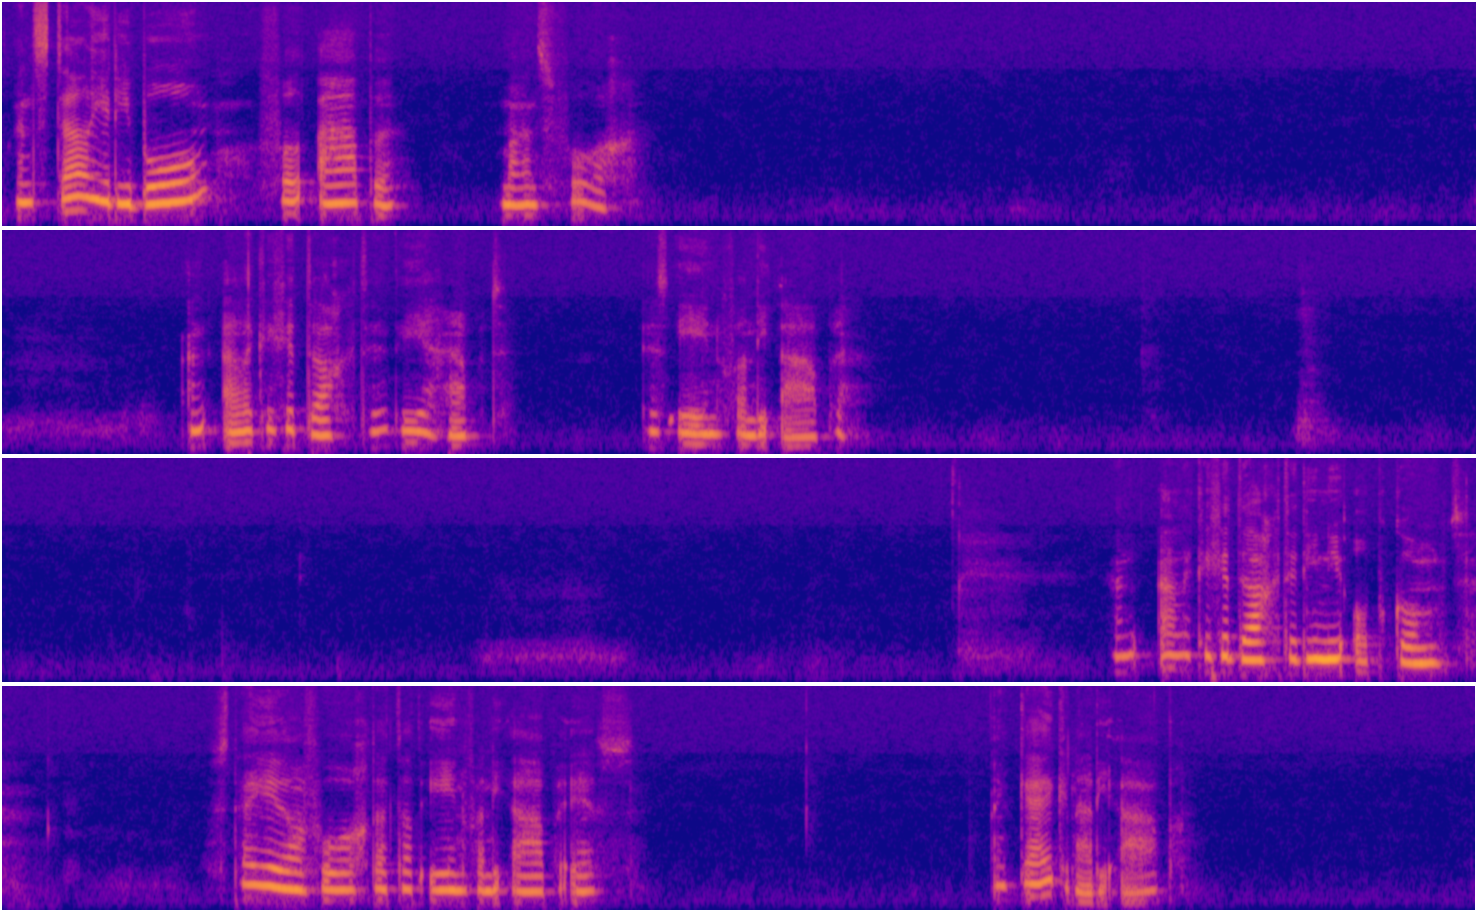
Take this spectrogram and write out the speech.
En stel je die boom vol apen maar eens voor. En elke gedachte die je hebt, is een van die apen. Elke gedachte die nu opkomt, stel je dan voor dat dat een van die apen is. En kijk naar die aap.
